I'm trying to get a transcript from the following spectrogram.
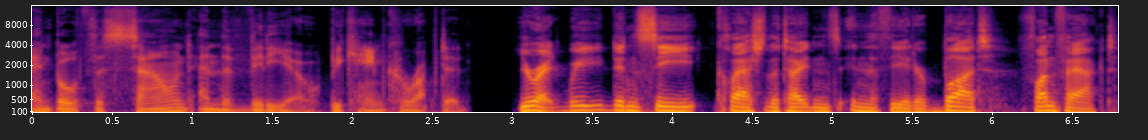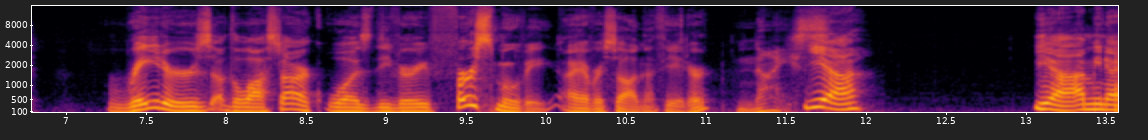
and both the sound and the video became corrupted. You're right. We didn't see Clash of the Titans in the theater, but fun fact Raiders of the Lost Ark was the very first movie I ever saw in the theater. Nice. Yeah. Yeah. I mean, I,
